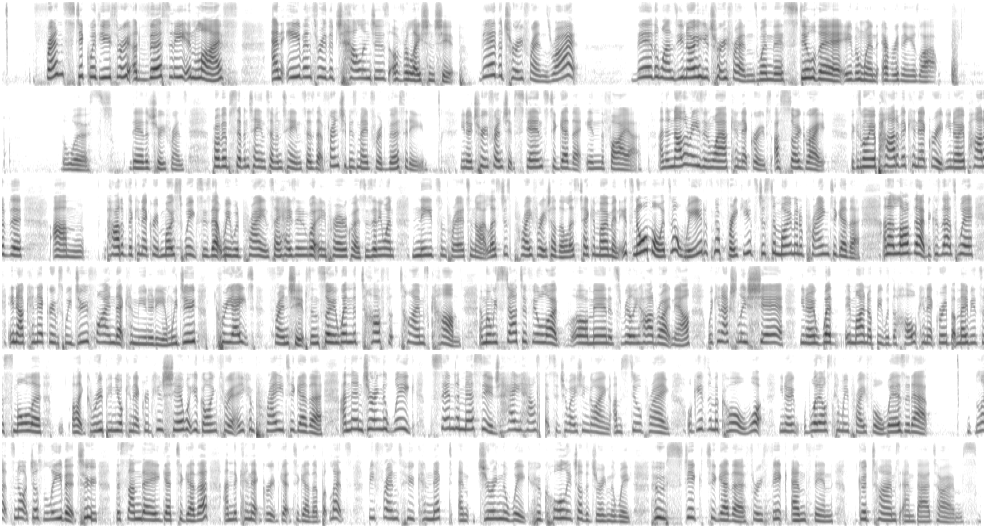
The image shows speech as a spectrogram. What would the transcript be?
friends stick with you through adversity in life and even through the challenges of relationship. They're the true friends, right? They're the ones, you know, your true friends when they're still there, even when everything is like the worst. They're the true friends. Proverbs 17 17 says that friendship is made for adversity. You know, true friendship stands together in the fire. And another reason why our connect groups are so great, because when we're part of a connect group, you know, part of the um, part of the connect group most weeks is that we would pray and say, "Hey, has anyone got any prayer requests? Does anyone need some prayer tonight? Let's just pray for each other. Let's take a moment." It's normal. It's not weird. It's not freaky. It's just a moment of praying together. And I love that because that's where in our connect groups we do find that community and we do create friendships. And so when the tough times come and when we start to feel like, oh man, it's really hard right now, we can actually share, you know, whether, it might not be with the whole Connect group, but maybe it's a smaller like group in your Connect group. You can share what you're going through and you can pray together. And then during the week, send a message, hey, how's that situation going? I'm still praying. Or give them a call. What, you know, what else can we pray for? Where's it at? Let's not just leave it to the Sunday get together and the connect group get together, but let's be friends who connect and during the week, who call each other during the week, who stick together through thick and thin, good times and bad times.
